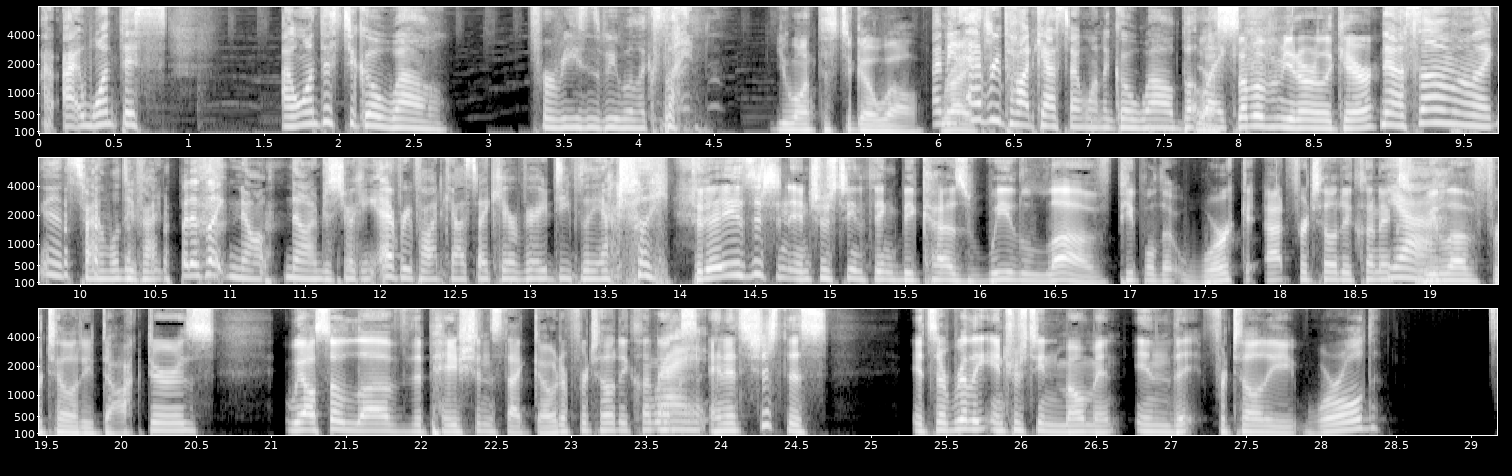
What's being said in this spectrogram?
I, I want this. I want this to go well, for reasons we will explain. You want this to go well. I mean, right. every podcast I want to go well, but Yeah, like some of them you don't really care. no, some I'm like eh, it's fine, we'll do fine. But it's like no, no, I'm just joking. Every podcast I care very deeply, actually. Today is just an interesting thing because we love people that work at fertility clinics. Yeah. We love fertility doctors. We also love the patients that go to fertility clinics. Right. And it's just this, it's a really interesting moment in the fertility world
